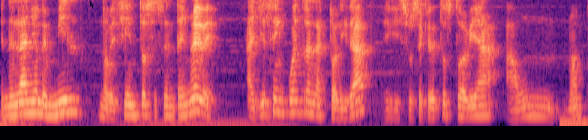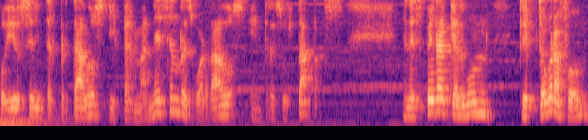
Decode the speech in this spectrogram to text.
en el año de 1969. Allí se encuentra en la actualidad y sus secretos todavía aún no han podido ser interpretados y permanecen resguardados entre sus tapas, en espera que algún criptógrafo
